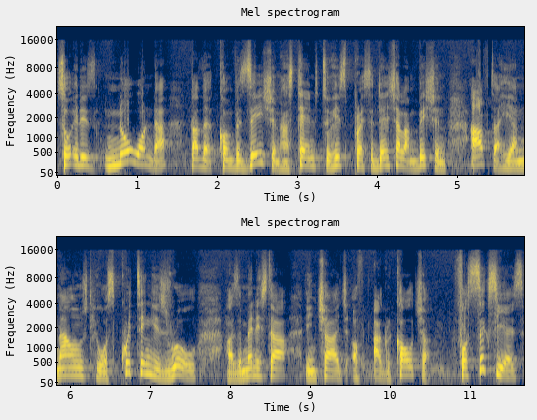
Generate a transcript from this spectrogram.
So it is no wonder that the conversation has turned to his presidential ambition after he announced he was quitting his role as a minister in charge of agriculture. For six years,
